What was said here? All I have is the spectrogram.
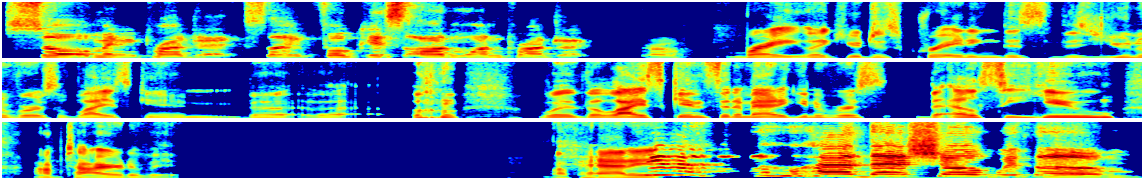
so many projects? Like, focus on one project, bro. right. Like you're just creating this this universe of light skin, the the with the light skin cinematic universe, the LCU. I'm tired of it. I've had it. Who had that show with um?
